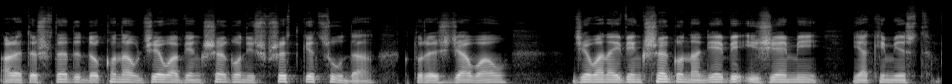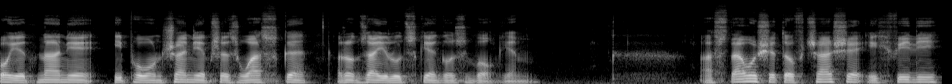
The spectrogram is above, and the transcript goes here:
Ale też wtedy dokonał dzieła większego niż wszystkie cuda, które zdziałał, dzieła największego na niebie i ziemi, jakim jest pojednanie i połączenie przez łaskę rodzaju ludzkiego z Bogiem. A stało się to w czasie i chwili,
